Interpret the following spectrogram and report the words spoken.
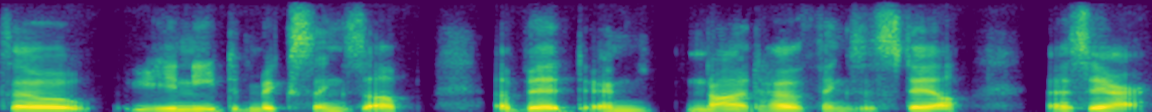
So you need to mix things up a bit and not have things as stale as they are.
